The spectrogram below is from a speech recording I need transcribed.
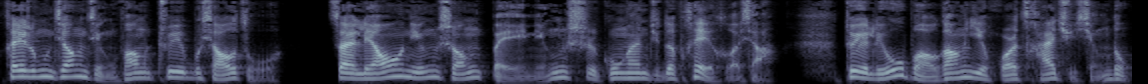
黑龙江警方追捕小组在辽宁省北宁市公安局的配合下，对刘宝刚一伙采取行动。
